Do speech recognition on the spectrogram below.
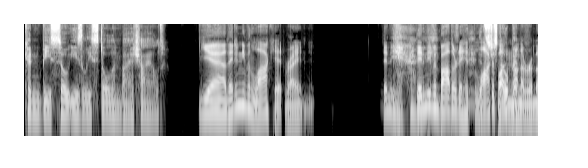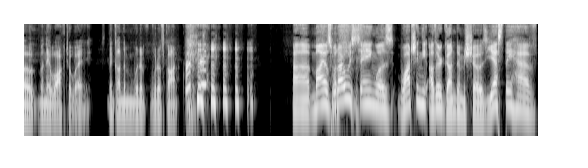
can be so easily stolen by a child. Yeah, they didn't even lock it, right? They didn't, Yeah. they didn't even bother to hit the lock just button on the remote when they walked away. The Gundam would have would have gone. Uh, Miles, what I was saying was watching the other Gundam shows. Yes, they have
